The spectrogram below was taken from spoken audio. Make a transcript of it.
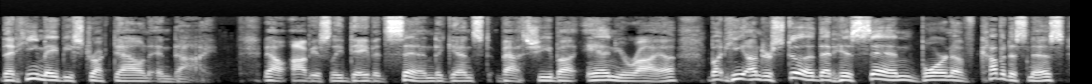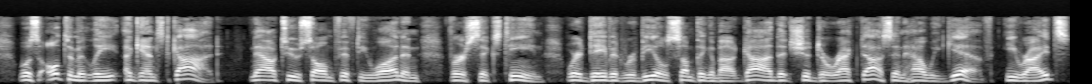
that he may be struck down and die. Now, obviously, David sinned against Bathsheba and Uriah, but he understood that his sin, born of covetousness, was ultimately against God. Now to Psalm 51 and verse 16, where David reveals something about God that should direct us in how we give. He writes,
